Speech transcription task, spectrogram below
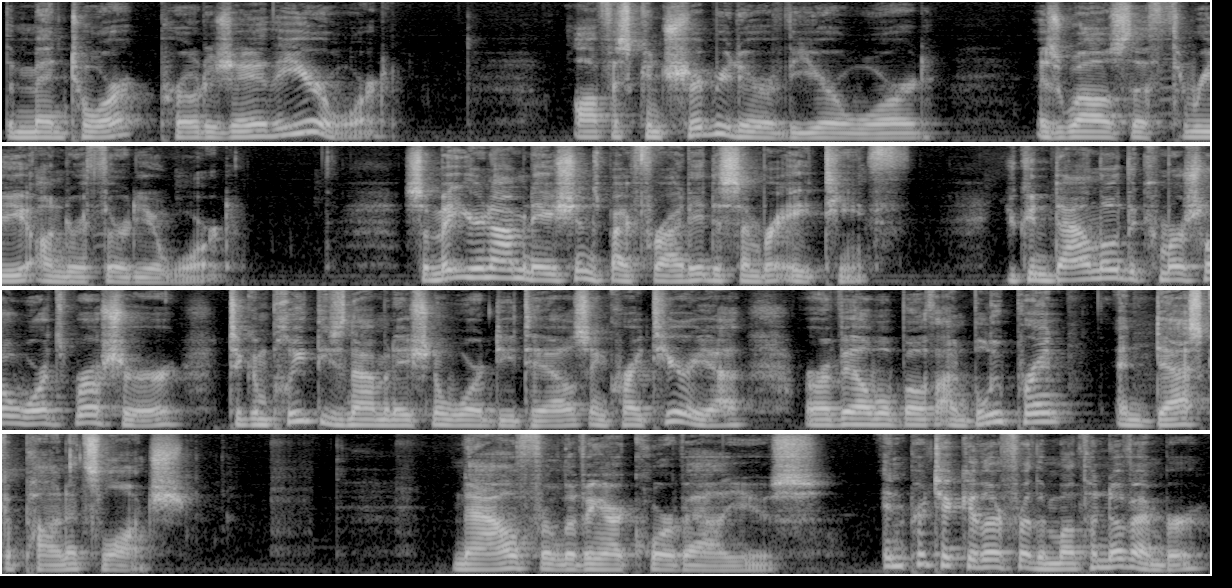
the Mentor Protege of the Year Award, Office Contributor of the Year Award, as well as the 3 Under 30 Award. Submit your nominations by Friday, December 18th. You can download the Commercial Awards brochure to complete these nomination award details, and criteria are available both on Blueprint and Desk upon its launch. Now for living our core values. In particular, for the month of November,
